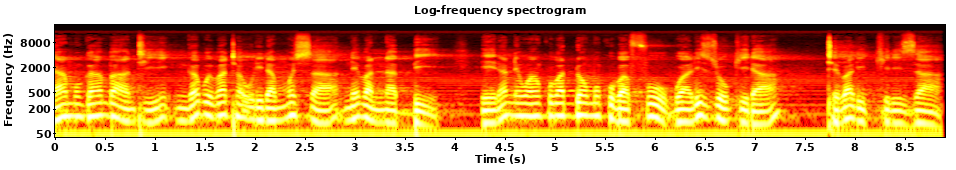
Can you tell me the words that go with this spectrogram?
N'amugamba nti nga bwe batawulira musa ne bannabbi era newankubadde omu ku bafu bw'alizuukira tebalikkiriza.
